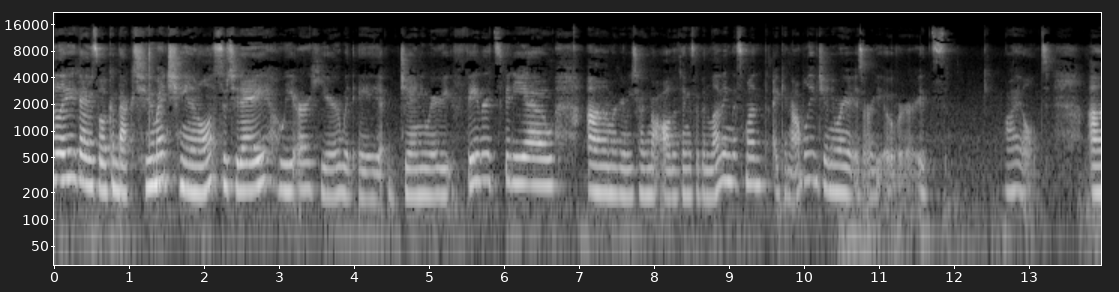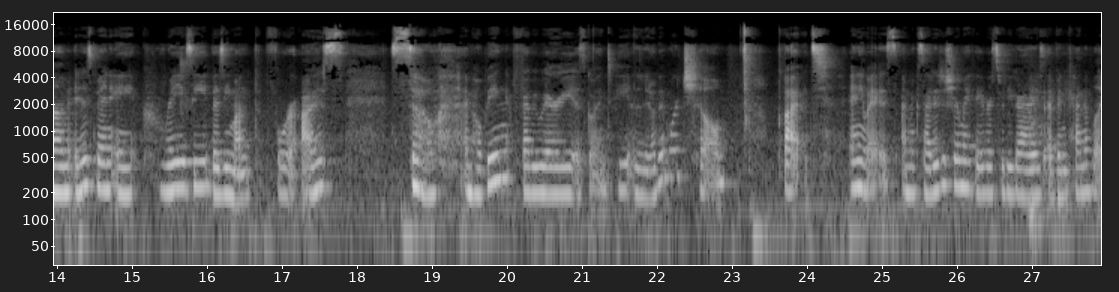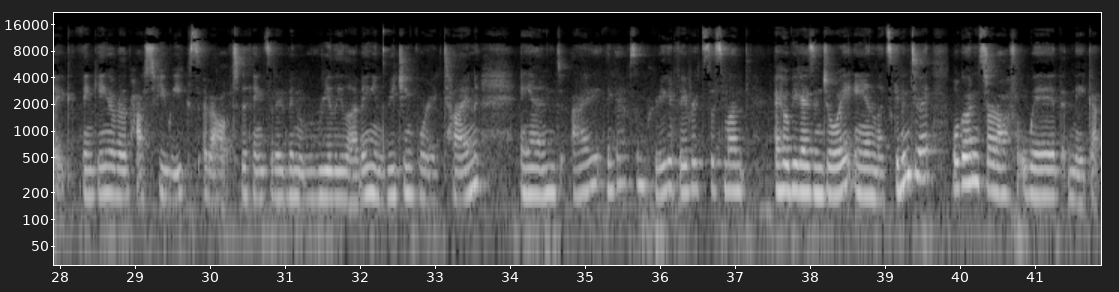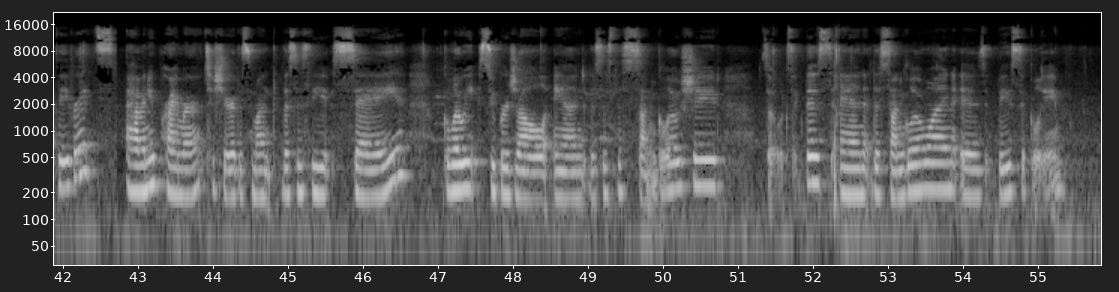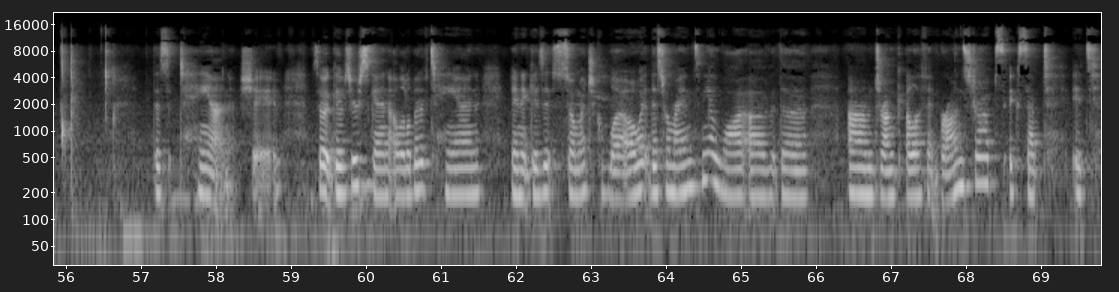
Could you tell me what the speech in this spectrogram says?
Hello you guys, welcome back to my channel. So today we are here with a January favorites video. Um, we're gonna be talking about all the things I've been loving this month. I cannot believe January is already over. It's wild. Um, it has been a crazy busy month for us. So I'm hoping February is going to be a little bit more chill, but anyways, I'm excited to share my favorites with you guys. I've been kind of like thinking over the past few weeks about the things that I've been really loving and reaching for a ton. And I think I have some pretty good favorites this month. I hope you guys enjoy and let's get into it. We'll go ahead and start off with makeup favorites. I have a new primer to share this month. This is the Saie Glowy Super Gel and this is the Sun Glow shade. So it looks like this. And the Sun Glow one is basically this tan shade. So it gives your skin a little bit of tan and it gives it so much glow. This reminds me a lot of the um, Drunk Elephant Bronze Drops, except it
